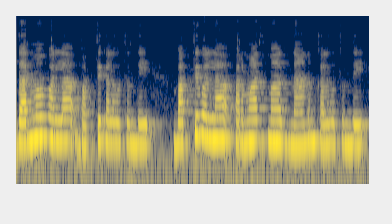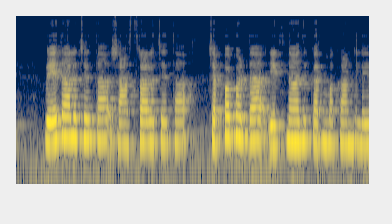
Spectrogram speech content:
ధర్మం వల్ల భక్తి కలుగుతుంది భక్తి వల్ల పరమాత్మ జ్ఞానం కలుగుతుంది. వేదాల చేత శాస్త్రాల చేత చెప్పబడ్డ యజ్ఞాది కర్మకాండలే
